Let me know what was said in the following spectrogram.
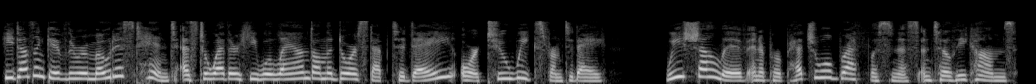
He doesn't give the remotest hint as to whether he will land on the doorstep today or two weeks from today. We shall live in a perpetual breathlessness until he comes,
